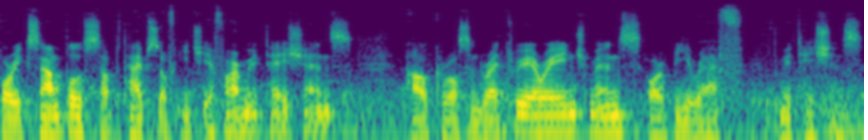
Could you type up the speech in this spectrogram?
For example, subtypes of EGFR mutations, ALK, ROS and RET rearrangements, or BRAF mutations.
